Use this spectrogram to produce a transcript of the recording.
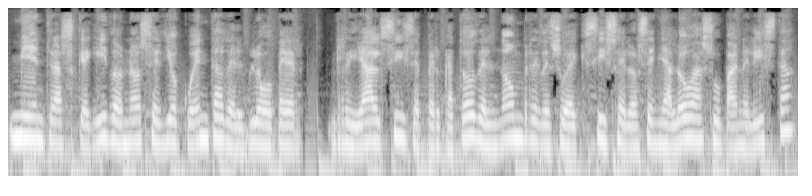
Mientras que Guido no se dio cuenta del blooper, Rial sí se percató del nombre de su ex y se lo señaló a su panelista.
